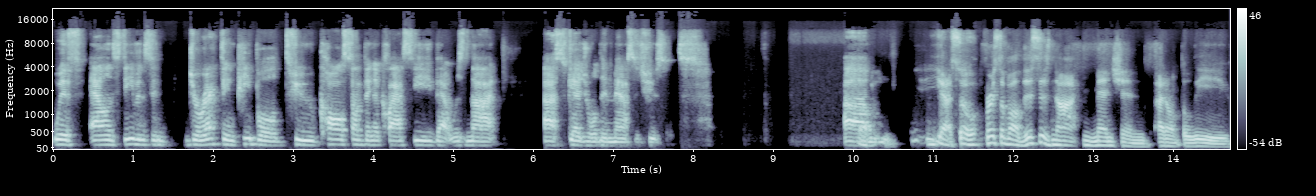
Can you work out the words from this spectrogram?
with Alan Stevenson directing people to call something a Class C that was not uh, scheduled in Massachusetts. Um, Yeah. So first of all, this is not mentioned. I don't believe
